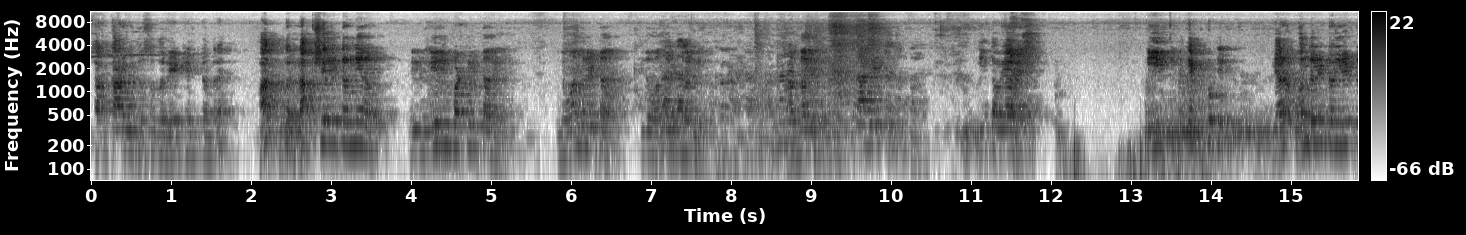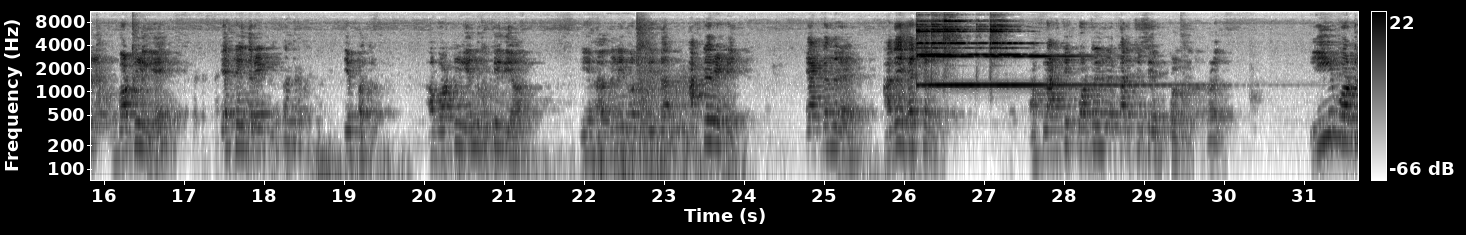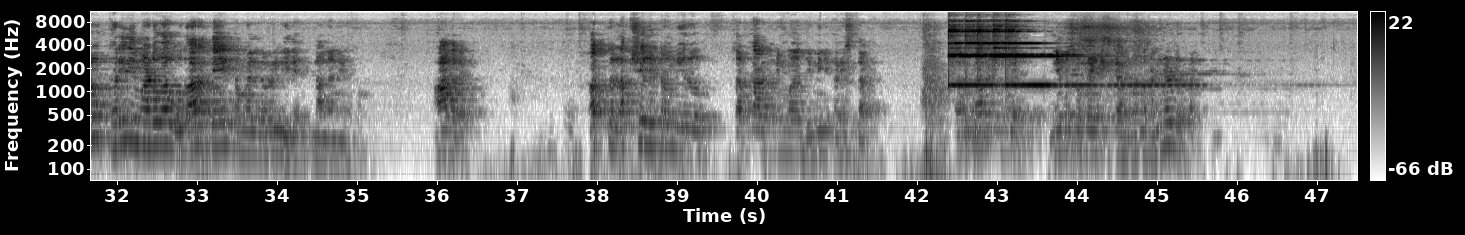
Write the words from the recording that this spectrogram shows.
ಸರ್ಕಾರ ವಿಧಿಸೋದು ರೇಟ್ ಎಷ್ಟಂದ್ರೆ, ಹತ್ತು ಲಕ್ಷ ಲೀಟರ್ ನೀರು. ಇಲ್ಲಿ ನೀರಿನ ಬಟ್ಟೆ ಇಟ್ಟಾರೆ. ಇದು ಒಂದು ಲೀಟರ್, ಇದು ಒಂದು ಲೀಟರ್ ನೀರು ಇಂಥವು ಯಾರು? ಈ ಕೆಟ್ಟು ಕೊಟ್ಟಿರಿ ಎರಡು, ಒಂದು ಲೀಟರ್ ಲೀಟರ್ ಬಾಟಲಿಗೆ ಎಷ್ಟೈದು ರೇಟ್? ಇಪ್ಪತ್ತು ರೂಪಾಯಿ ಆ ಬಾಟಲ್ ಎಲ್ಲಿ ಹುಟ್ಟಿದೆಯೋ ಈ ಹದಿನೈದು ವರ್ಷದಿಂದ ಅಷ್ಟೇ ರೇಟ್ ಐತೆ. ಯಾಕಂದ್ರೆ ಅದೇ ಹೆಚ್ಚದು ಆ ಪ್ಲಾಸ್ಟಿಕ್ ಬಾಟಲ್ ಖರ್ಚು ಸೇರಿಕೊಳ್ತದೆ ಒಳಗೆ. ಈ ಬಾಟಲ್ ಖರೀದಿ ಮಾಡುವ ಉದಾರತೆ ನಮ್ಮೆಲ್ಲರಲ್ಲಿ ಇದೆ, ನನ್ನ ನೆನಪು ಆದರೆ ಹತ್ತು ಲಕ್ಷ ಲೀಟರ್ ನೀರು ಸರ್ಕಾರ ನಿಮ್ಮ ಜಮೀನಿಗೆ ಹರಿಸಿದಾಗ, ಸರ್ಕಾರ ನಿಮ್ಮ ಸೊಸೈಟಿ ಚಾರ್ಜ್ ಬಂದು ಹನ್ನೆರಡು ರೂಪಾಯಿ.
